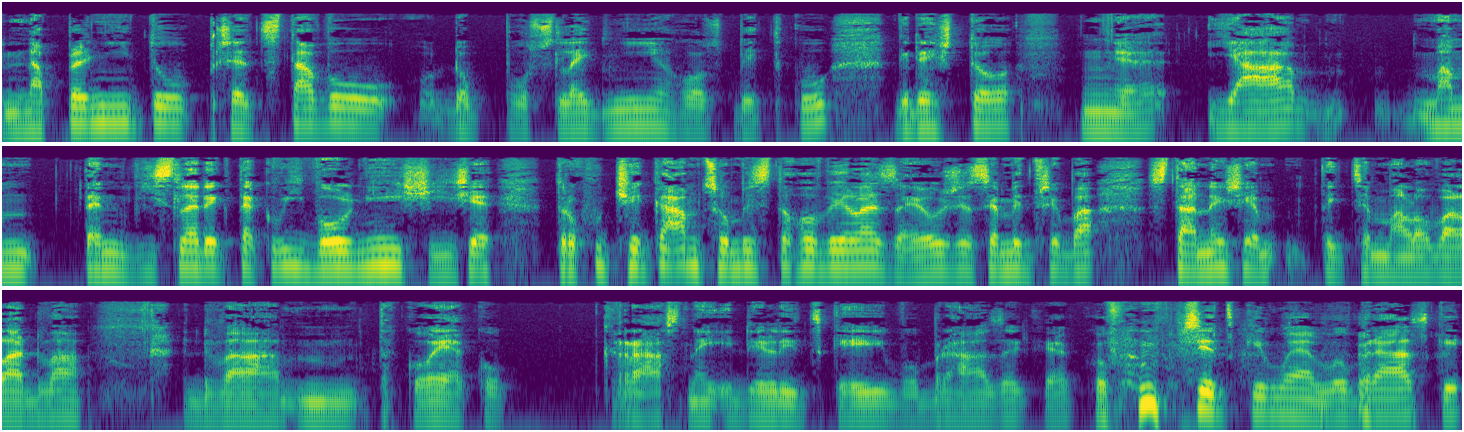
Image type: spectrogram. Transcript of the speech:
naplní tu představu do posledního zbytku, kdežto e, já mám ten výsledek takový volnější, že trochu čekám, co mi z toho vyleze, jo? že se mi třeba stane, že teď jsem malovala dva, dva m, takové jako krásný idylický obrázek, jako všechny moje obrázky,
